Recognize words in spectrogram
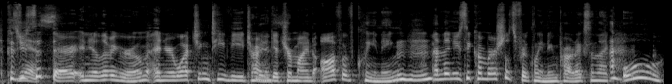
because you Yes. sit there in your living room and you're watching TV trying to Yes. Mm-hmm. get your mind off of cleaning, and then you see commercials for cleaning products and like, oh,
